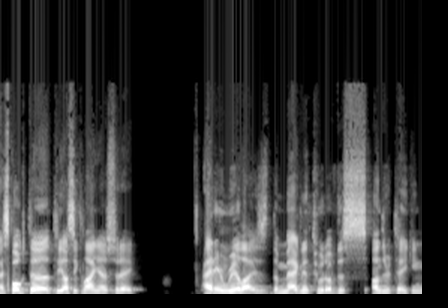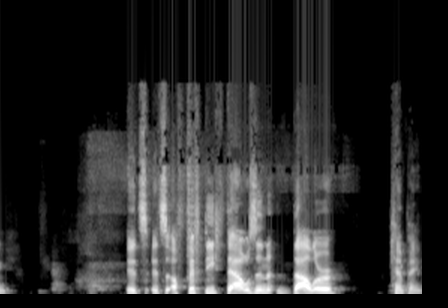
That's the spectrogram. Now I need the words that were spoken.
I spoke to, to Yossi Klein yesterday. I didn't realize the magnitude of this undertaking. It's, it's a $50,000 campaign.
